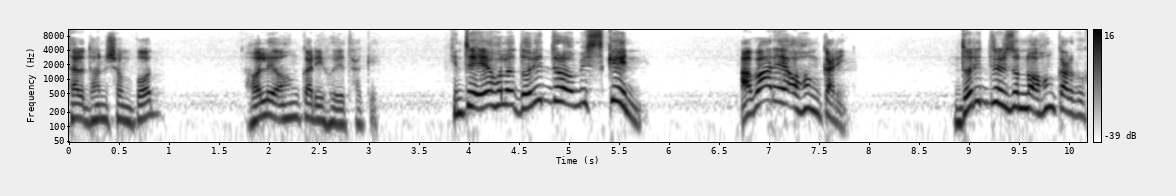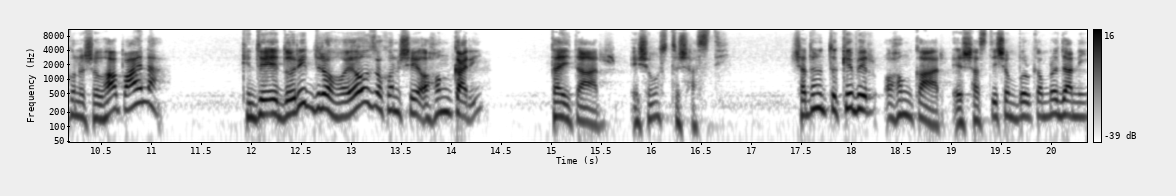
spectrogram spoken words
তার ধন সম্পদ হলে অহংকারী হয়ে থাকে। কিন্তু এ হলো দরিদ্র মিসকিন, আবার এ অহংকারী। দরিদ্রের জন্য অহংকার কখনো শোভা পায় না, কিন্তু এ দরিদ্র হয়েও যখন সে অহংকারী, তাই তার এ সমস্ত শাস্তি। সাধারণত কেবের অহংকার, এর শাস্তি সম্পর্কে আমরা জানি।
